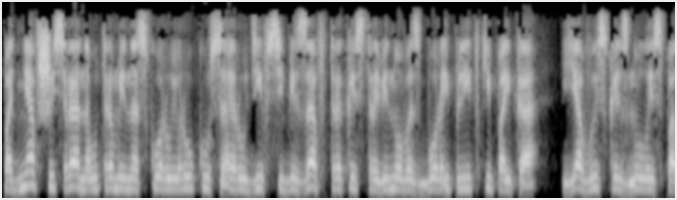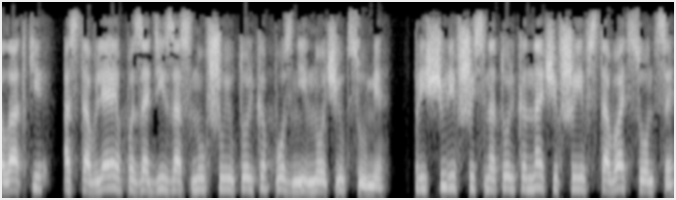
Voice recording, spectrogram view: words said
Поднявшись рано утром и на скорую руку соорудив себе завтрак из травяного сбора и плитки пайка, я выскользнул из палатки, оставляя позади заснувшую только поздней ночью Цуми. Прищурившись на только начавшее вставать солнце,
